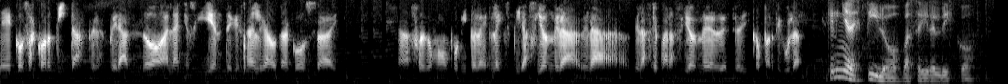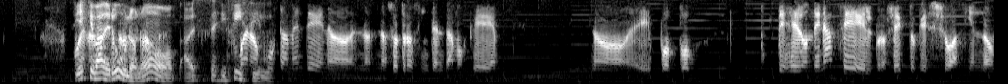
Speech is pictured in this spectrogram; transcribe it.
eh, cosas cortitas, pero esperando al año siguiente que salga otra cosa. fue como un poquito la, inspiración de la, de la, de la separación de, este disco en particular. ¿Qué línea de estilo va a seguir el disco? Si es que va a haber uno, ¿no? A veces es difícil. Bueno, justamente nosotros intentamos que no, eh, desde donde nace el proyecto, que es yo haciendo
